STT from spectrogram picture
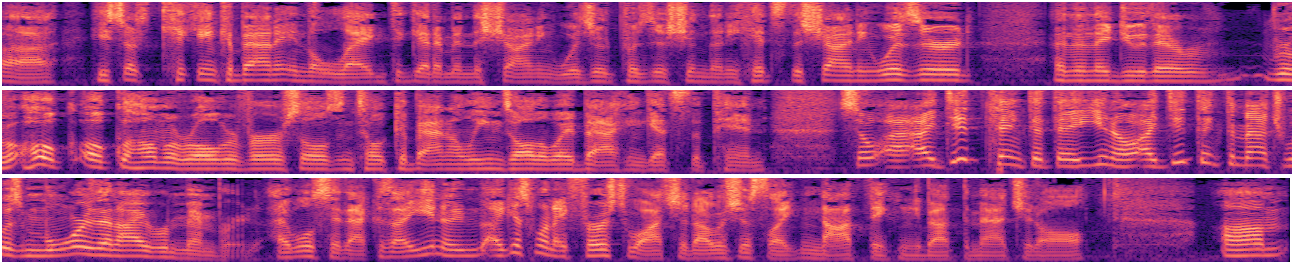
Uh, he starts kicking Cabana in the leg to get him in the Shining Wizard position. Then he hits the Shining Wizard, and then they do their re- Oklahoma roll reversals until Cabana leans all the way back and gets the pin. So I, I did think that they, you know, I did think the match was more than I remembered. I will say that because I, you know, I guess when I first watched it, I was just like not thinking about the match at all. Um,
